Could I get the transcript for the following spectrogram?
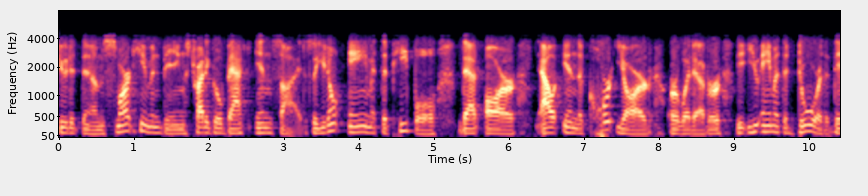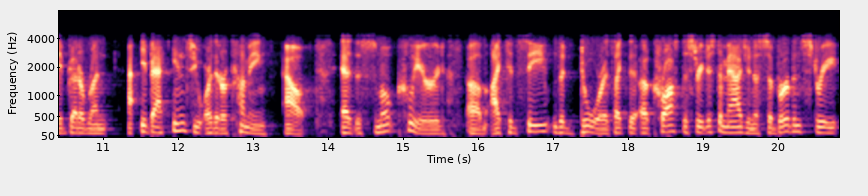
shoot at them, smart human beings try to go back inside. So you don't aim at the people that are out in the courtyard or whatever. You aim at the door that they've got to run uh, back into or that are coming out. As the smoke cleared, um, I could see the door. It's like the, across the street. Just imagine a suburban street,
